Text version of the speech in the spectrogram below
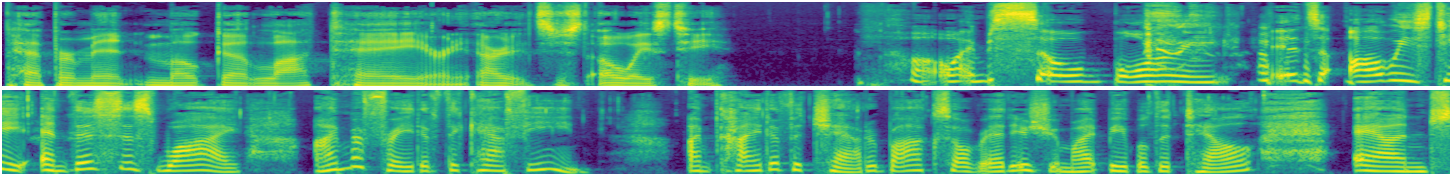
peppermint mocha latte, or, or it's just always tea? Oh, I'm so boring. it's always tea. And this is why I'm afraid of the caffeine. I'm kind of a chatterbox already, as you might be able to tell. And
